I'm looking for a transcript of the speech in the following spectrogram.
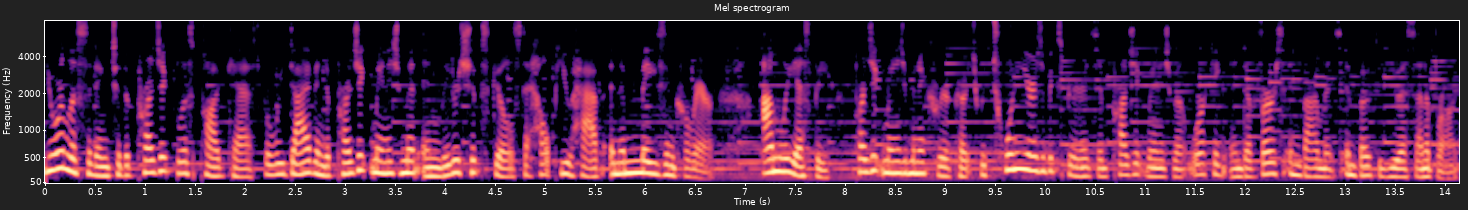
You're listening to the Project Bliss podcast, where we dive into project management and leadership skills to help you have an amazing career. I'm Lee Espy, project management and career coach with 20 years of experience in project management, working in diverse environments in both the U.S. and abroad.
